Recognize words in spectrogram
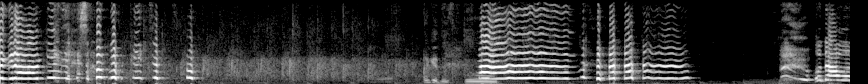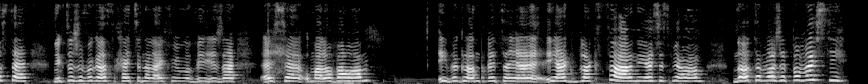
wygrałam 50 na 50! Look at this dude. Niektórzy w ogóle, słuchajcie, na live mi mówili, że się umalowałam i wygląda, wiecie, ja- jak Black Swan i ja się śmiałam. No to może pomyśli,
